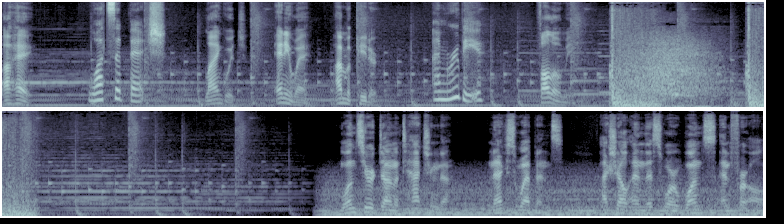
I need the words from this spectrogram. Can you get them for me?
Ah, hey, What's a bitch? language. Anyway, I'm a Peter. I'm Ruby. Follow me. Once you're done attaching the next weapons, I shall end this war once and for all.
